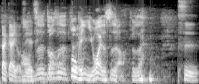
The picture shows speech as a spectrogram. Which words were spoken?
大概有 这些情况、啊。哦、这都是作品以外的事啊，就是 是。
